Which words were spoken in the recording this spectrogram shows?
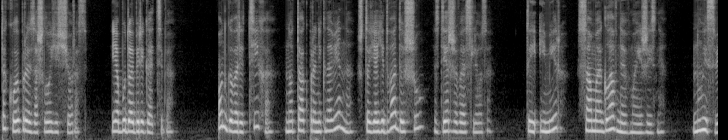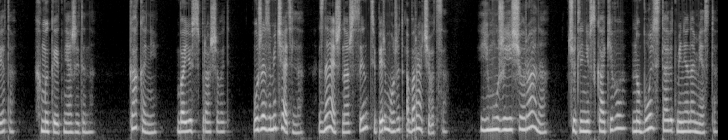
такое произошло еще раз. Я буду оберегать тебя. Он говорит тихо, но так проникновенно, что я едва дышу, сдерживая слезы. Ты и мир — самое главное в моей жизни. Ну и Света, — хмыкает неожиданно. Как они? Боюсь спрашивать. Уже замечательно. Знаешь, наш сын теперь может оборачиваться. Ему же еще рано, Чуть ли не вскакиваю, но боль ставит меня на место.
